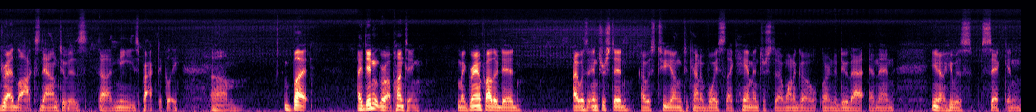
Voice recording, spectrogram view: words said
dreadlocks down to his uh, knees practically. Um, but I didn't grow up hunting. My grandfather did. I was interested. I was too young to kind of voice like, "Hey, I'm interested. I want to go learn to do that." And then, you know, he was sick and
